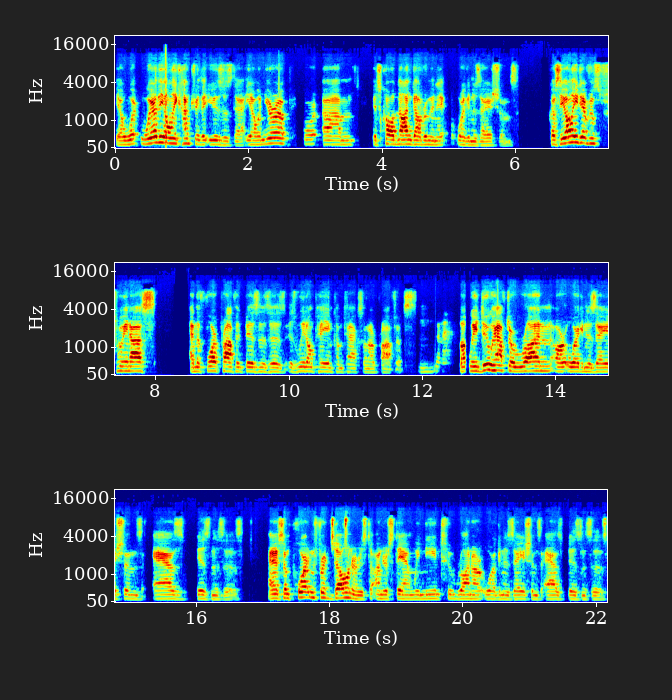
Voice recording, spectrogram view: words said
you know we're, we're the only country that uses that you know in europe um, it's called non-government organizations because the only difference between us and the for-profit businesses is we don't pay income tax on our profits mm-hmm. but we do have to run our organizations as businesses and it's important for donors to understand we need to run our organizations as businesses.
